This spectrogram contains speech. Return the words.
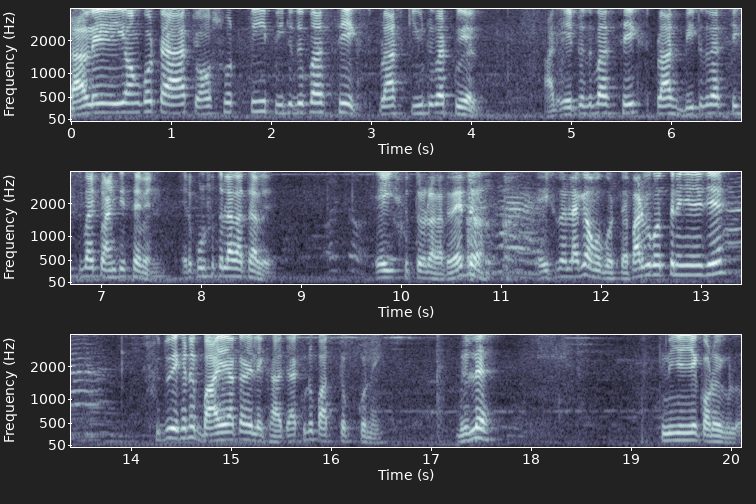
তাহলে এই অঙ্কটা চৌষট্টি p to the power six plus q to power twelve আর a to the power six plus b to the power six by twenty seven এটা কোন সূত্র লাগাতে হবে? এই সূত্র লাগাতে হবে তাই তো? এই সূত্র লাগিয়ে অঙ্ক করতে হবে। পারবে করতে নিজে নিজে? শুধু এখানে বাই আকারে লেখা আছে আর কোনো পার্থক্য নেই। বুঝলে? নিজে নিজে করো এগুলো।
